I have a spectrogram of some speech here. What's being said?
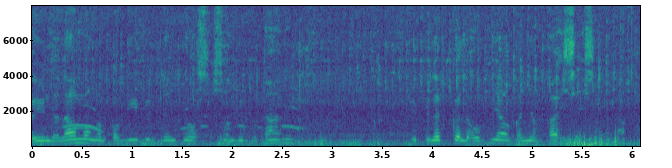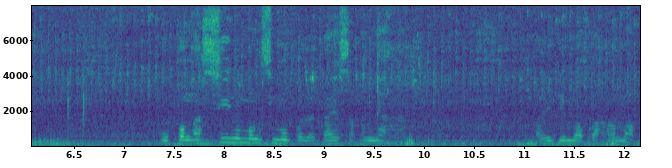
Gayon na lamang ang pag-ibig ng Diyos sa sanlibutan. Ipinagkaloob niya ang kanyang kaisa-isang anak. Upang ang sino mang sumumpalataya sa kanya ay hindi mapahamak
